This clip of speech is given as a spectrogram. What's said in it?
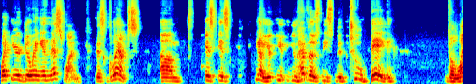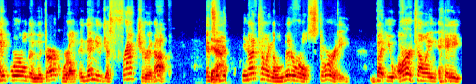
What you're doing in this one, this glimpse, um, is is you know you you you have those these the two big the light world and the dark world, and then you just fracture it up. And yeah. so you're, you're not telling a literal story, but you are telling a,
